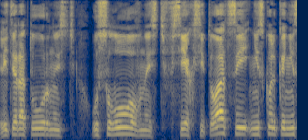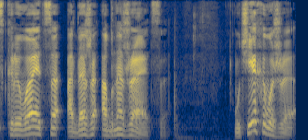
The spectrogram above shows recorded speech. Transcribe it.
литературность, условность всех ситуаций нисколько не скрывается, а даже обнажается. У Чехова же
